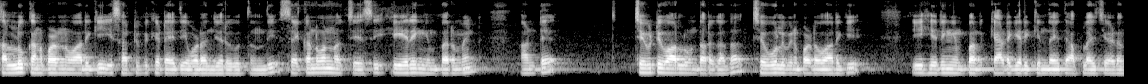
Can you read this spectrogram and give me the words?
కళ్ళు కనపడని వారికి ఈ సర్టిఫికేట్ అయితే ఇవ్వడం జరుగుతుంది. సెకండ్ వన్ వచ్చేసి హియరింగ్ ఇంపైర్మెంట్ అంటే చెవిటి వాళ్ళు ఉంటారు కదా చెవులు వినపడే వారికి ఈ హియరింగ్ ఇంపర్ కేటగిరీ కింద అయితే అప్లై చేయడం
